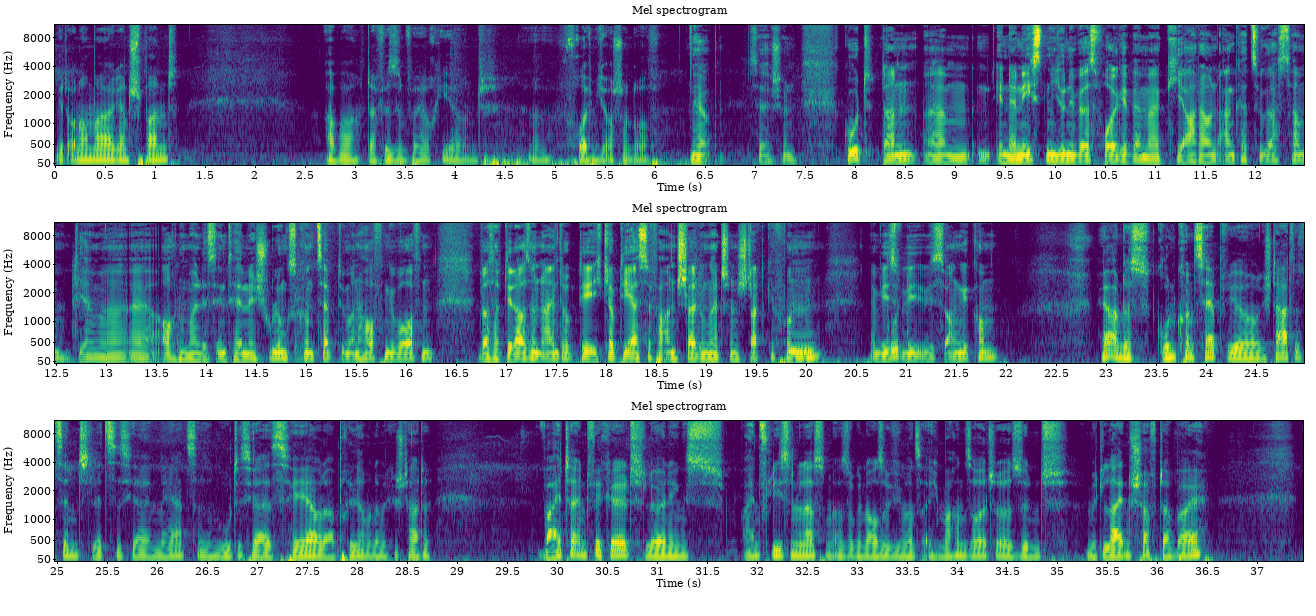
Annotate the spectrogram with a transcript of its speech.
Wird auch nochmal ganz spannend. Aber dafür sind wir ja auch hier und äh, freue ich mich auch schon drauf. Ja, sehr schön. Gut, dann ähm, in der nächsten Universe-Folge werden wir Chiara und Anka zu Gast haben. Die haben wir äh, auch nochmal das interne Schulungskonzept über den Haufen geworfen. Was habt ihr da so einen Eindruck? Die, ich glaube, die erste Veranstaltung hat schon stattgefunden. Äh, Wie, ist, wie, wie ist so angekommen? Ja, das Grundkonzept, wie wir gestartet sind, letztes Jahr im März, also ein gutes Jahr ist her oder April haben wir damit gestartet, weiterentwickelt, Learnings einfließen lassen, also genauso wie man es eigentlich machen sollte, sind mit Leidenschaft dabei.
